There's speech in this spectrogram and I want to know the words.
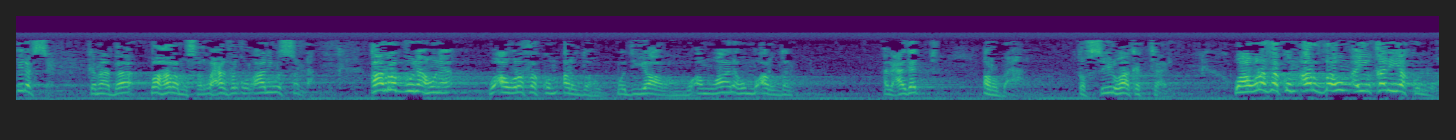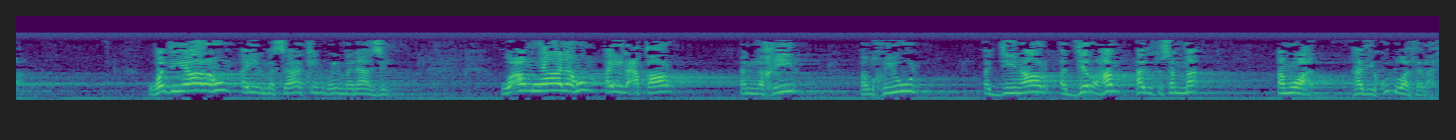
بنفسه. كما ظهر مصرحا في القرآن والسنة. قال ربنا هنا وأورثكم أرضهم وديارهم وأموالهم وأرضا. العدد أربعة. تفصيلها كالتالي. وأورثكم أرضهم أي القرية كلها. وديارهم أي المساكن والمنازل. وأموالهم أي العقار النخيل الخيول الدينار الدرهم هذه تسمى أموال. هذه كلها ثلاث.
